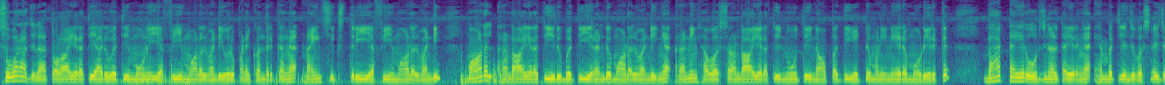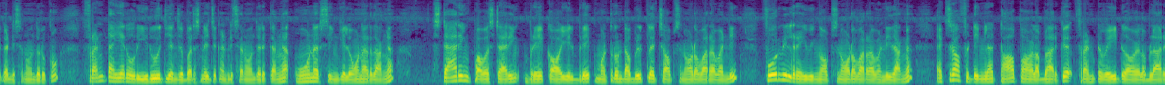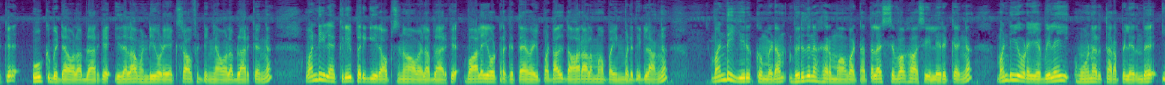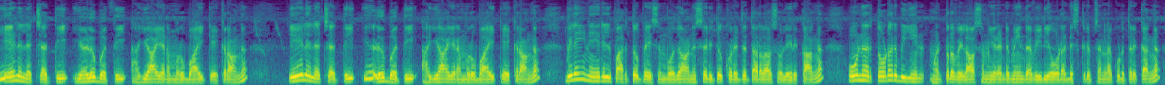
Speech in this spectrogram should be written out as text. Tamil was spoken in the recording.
சுவராஜில் தொள்ளாயிரத்தி அறுபத்தி மூணு எஃப்இ மாடல் வண்டி விற்பனைக்கு வந்திருக்கங்க. Nine six three FE model வண்டி. மாடல் ரெண்டாயிரத்தி இருபத்தி இரண்டு மாடல் வண்டிங்க. ரன்னிங் ஹவர்ஸ் ரெண்டாயிரத்தி நூற்றி நாற்பத்தி எட்டு மணி நேரம் ஓடி இருக்குது பேக் டயர் ஒரிஜினல் டயருங்க எண்பத்தி அஞ்சு பர்சன்டேஜ் கண்டிஷன் வந்திருக்கும். ஃப்ரண்ட் டயர் ஒரு இருபத்தி அஞ்சு பர்சன்டேஜ் கண்டிஷன் வந்திருக்காங்க. ஓனர் சிங்கிள் ஓனர் தாங்க. Steering power steering brake oil brake மற்றும் டபுள் கிளச் ஆப்ஷனோட வர வண்டி ஃபோர் வீல் டிரைவிங் ஆப்ஷனோட வர வண்டி தாங்க. எக்ஸ்ட்ரா ஃபிட்டிங்கில் டாப் அவைலபிளாக இருக்குது ஃப்ரண்ட் வெயிட் அவைலபிளாக இருக்குது ஊக்கு பெட் அவைலபிளாக இருக்குது இதெல்லாம் வண்டியோட எக்ஸ்ட்ரா ஃபிட்டிங்கில் அவைலபிளாக இருக்குங்க. வண்டியில் க்ரீப்பர் கீர் ஆப்ஷனும் அவைலபிளாக இருக்குது வாழையோட்டருக்கு தேவைப்பட்டால் தாராளமாக பயன்படுத்திக்கலாங்க. வண்டி இருக்கும் இடம் விருதுநகர் மாவட்டத்தில் சிவகாசியில் இருக்குங்க. வண்டியுடைய விலை ஓனர் தரப்பிலிருந்து ஏழு லட்சத்தி எழுபத்தி ஐயாயிரம் ரூபாய் கேட்குறாங்க ஏழு லட்சத்தி எழுபத்தி ஐயாயிரம் ரூபாய் கேட்குறாங்க விலை நேரில் பார்த்து பேசும்போது அனுசரித்து குறைத்து தரதா சொல்லியிருக்காங்க. ஓனர் தொடர்பு எண் மற்றும் விலாசம் இரண்டுமே இந்த வீடியோவோட டிஸ்கிரிப்ஷனில் கொடுத்துருக்காங்க.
